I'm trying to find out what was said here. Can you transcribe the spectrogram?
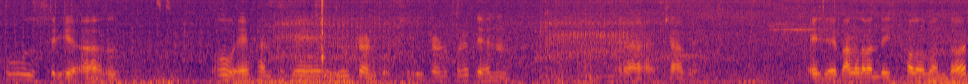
ফুল সিরিয়াল। ও, এখান থেকে ইউটার্ন করছে। ইউটার্ন করে দেন এরা যাবে। এই যে বাংলা বান্ধব স্থলবন্দর।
